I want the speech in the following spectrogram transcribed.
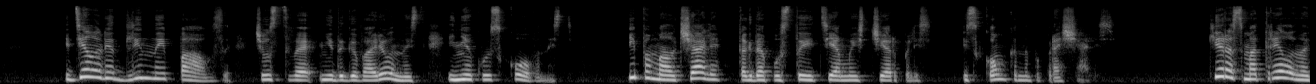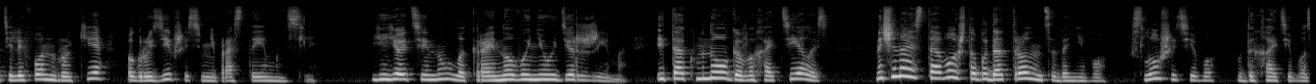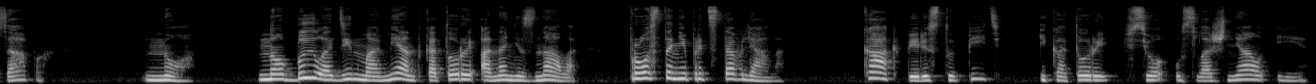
И делали длинные паузы, чувствуя недоговоренность и некую скованность. И помолчали, когда пустые темы исчерпались, и скомканно попрощались. Кира смотрела на телефон в руке, погрузившись в непростые мысли. Ее тянуло к Райнову неудержимо, и так многого хотелось, начиная с того, чтобы дотронуться до него, слушать его, вдыхать его запах. Но, но был один момент, который она не знала, просто не представляла. Как переступить, и который все усложнял и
